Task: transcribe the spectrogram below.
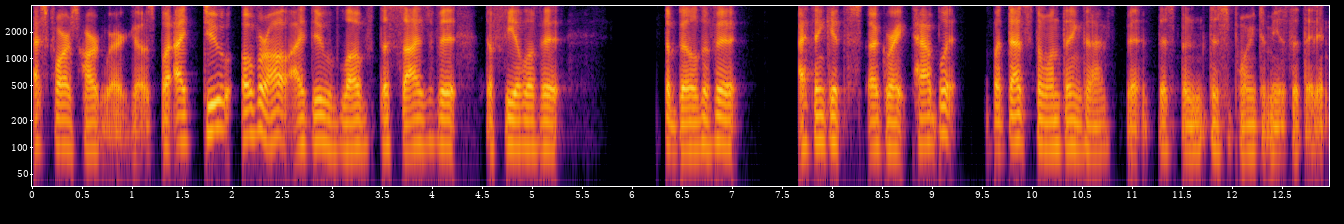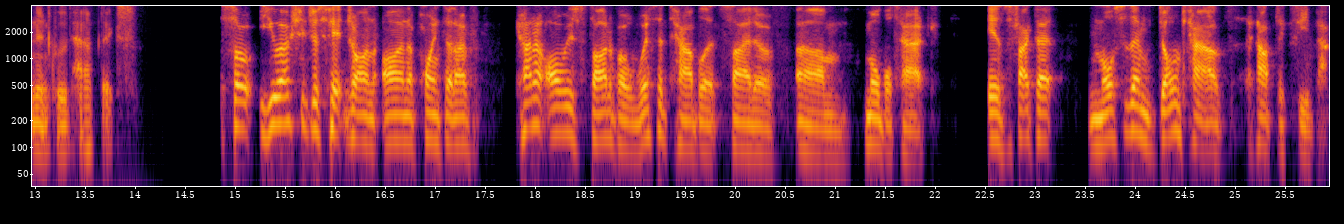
as far as hardware goes, but I do overall I do love the size of it, the feel of it, the build of it. I think it's a great tablet, but that's the one thing that I've been that's been disappointing to me is that they didn't include haptics. So you actually just hit John on a point that I've kind of always thought about with the tablet side of um, mobile tech is the fact that most of them don't have haptic feedback.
